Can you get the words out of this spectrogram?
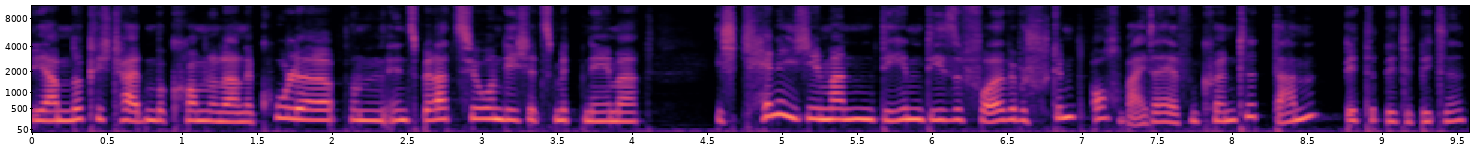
ja, Möglichkeiten bekommen oder eine coole um, Inspiration, die ich jetzt mitnehme, ich kenne jemanden, dem diese Folge bestimmt auch weiterhelfen könnte, dann bitte, bitte, bitte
